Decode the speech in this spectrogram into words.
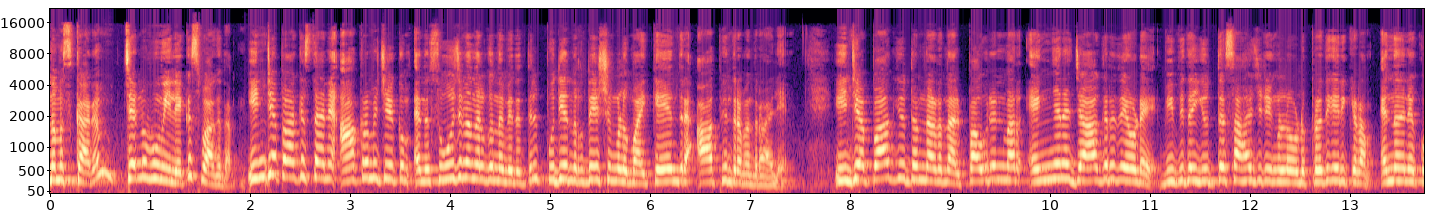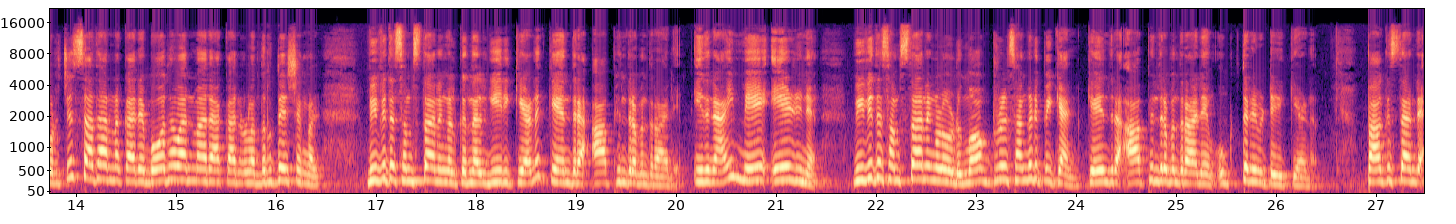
നമസ്കാരം. ജന്മഭൂമിയിലേക്ക് സ്വാഗതം. ഇന്ത്യ പാകിസ്ഥാനെ ആക്രമിച്ചേക്കും എന്ന സൂചന നൽകുന്ന വിധത്തിൽ പുതിയ നിർദ്ദേശങ്ങളുമായി കേന്ദ്ര ആഭ്യന്തര മന്ത്രാലയം. ഇന്ത്യ പാക് യുദ്ധം നടന്നാൽ പൗരന്മാർ എങ്ങനെ ജാഗ്രതയോടെ വിവിധ യുദ്ധ സാഹചര്യങ്ങളോട് പ്രതികരിക്കണം എന്നതിനെക്കുറിച്ച് സാധാരണക്കാരെ ബോധവാന്മാരാക്കാനുള്ള നിർദ്ദേശങ്ങൾ വിവിധ സംസ്ഥാനങ്ങൾക്ക് നൽകിയിരിക്കുകയാണ് കേന്ദ്ര ആഭ്യന്തര മന്ത്രാലയം. ഇതിനായി മെയ് ഏഴിന് വിവിധ സംസ്ഥാനങ്ങളോട് മോക്ഡ്രിൽ സംഘടിപ്പിക്കാൻ കേന്ദ്ര ആഭ്യന്തര മന്ത്രാലയം ഉത്തരവിട്ടിരിക്കുകയാണ്. പാകിസ്ഥാന്റെ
